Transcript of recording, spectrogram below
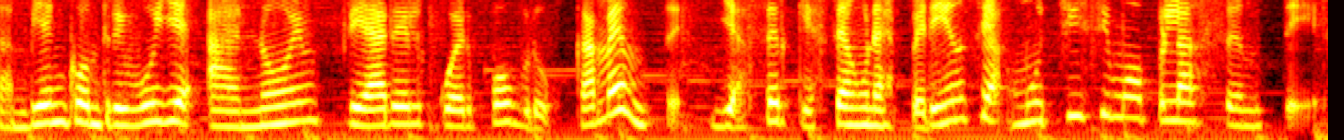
también contribuye a no enfriar el cuerpo bruscamente y hacer que sea una experiencia muchísimo placentera.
